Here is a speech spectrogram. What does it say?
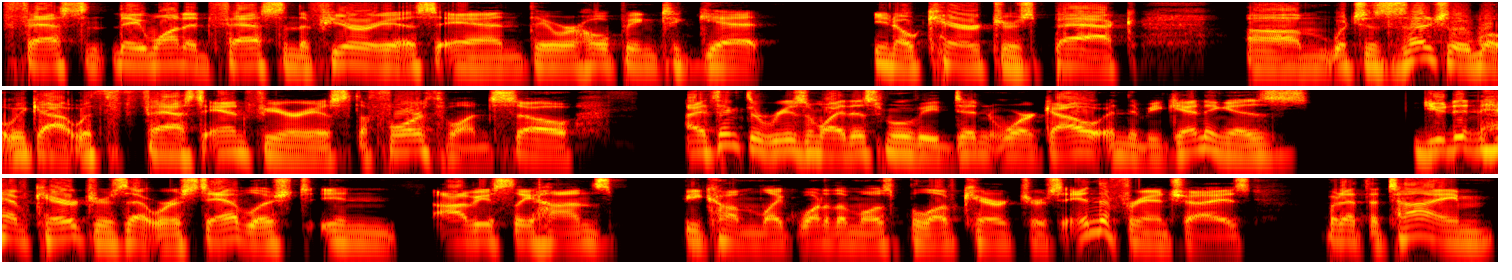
fast. They wanted Fast and the Furious, and they were hoping to get you know characters back, um, which is essentially what we got with Fast and Furious, the fourth one. So I think the reason why this movie didn't work out in the beginning is you didn't have characters that were established in obviously Han's become like one of the most beloved characters in the franchise but at the time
